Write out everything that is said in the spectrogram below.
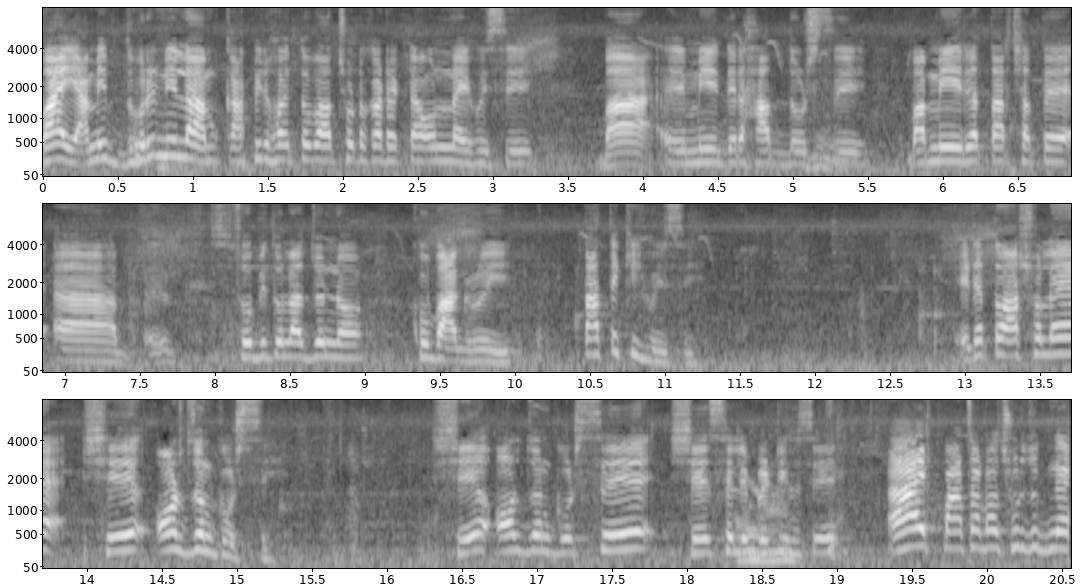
ভাই, আমি ধরে নিলাম কাফির হয়তো বা ছোটোখাটো একটা অন্যায় হয়েছে বা মেয়েদের হাত ধরছে, বা মেয়েরা তার সাথে ছবি তোলার জন্য খুব আগ্রহী। তাতে কি হয়েছে এটা তো আসলে সে অর্জন করছে। সে অর্জন করছে, সে সেলিব্রিটি হয়েছে আই পাঁচ আটা সুযোগ নেই।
